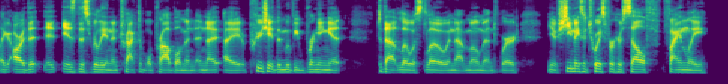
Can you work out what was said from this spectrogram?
like are that i- is this really an intractable problem and and I, I appreciate the movie bringing it to that lowest low in that moment where you know she makes a choice for herself finally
